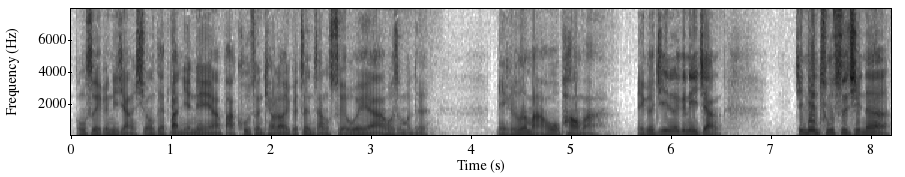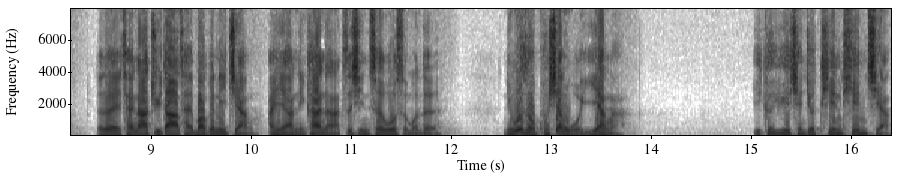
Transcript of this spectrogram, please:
公司也跟你讲，希望在半年内啊，把库存调到一个正常水位啊，或什么的。每个都是马后炮嘛。每个今天都跟你讲，今天出事情了，对不对？才拿巨大的财报跟你讲，哎呀，你看呐，自行车或什么的，你为什么不像我一样啊？一个月前就天天讲。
